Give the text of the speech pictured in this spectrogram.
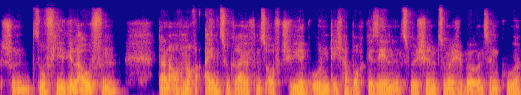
schon so viel gelaufen, dann auch noch einzugreifen, ist oft schwierig. Und ich habe auch gesehen, inzwischen, zum Beispiel bei uns in Kur,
